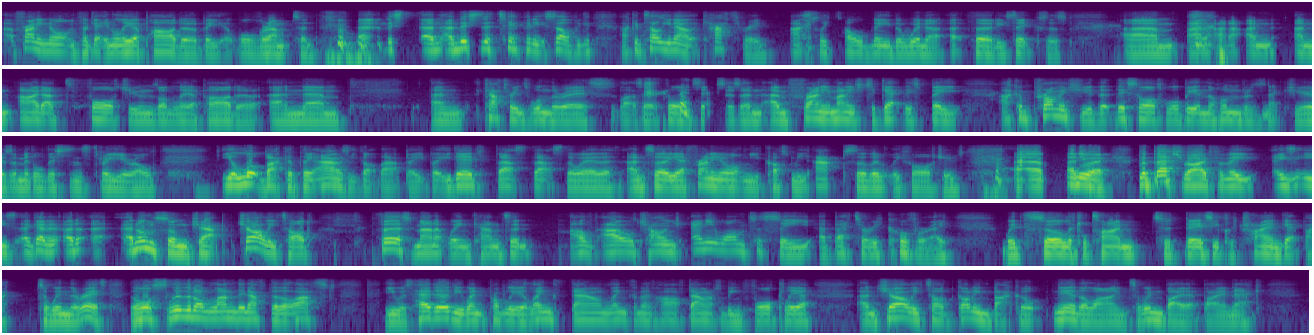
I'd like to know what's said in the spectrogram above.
Franny Norton for getting Leopardo beat at Wolverhampton. uh, this and, and this is a tip in itself because I can tell you now that Catherine actually told me the winner at 36ers. Um, and, and, and, and I'd had fortunes on Leopardo and, um, and Catherine's won the race, like I say, at 36ers, and, and Franny managed to get this beat. I can promise you that this horse will be in the hundreds next year as a middle distance three year old you'll look back and think, how has he got that beat? But he did. That's that's the way. The, and so yeah, Franny Norton, you cost me absolutely fortunes. um, anyway, the best ride for me is he's again a, a, an unsung chap, Charlie Todd, first man at Wincanton. I'll I'll challenge anyone to see a better recovery with so little time to basically try and get back to win the race. The horse slithered on landing after the last he was headed. He went probably a length down, length and a half down after being four clear. And Charlie Todd got him back up near the line to win by a, by a neck.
